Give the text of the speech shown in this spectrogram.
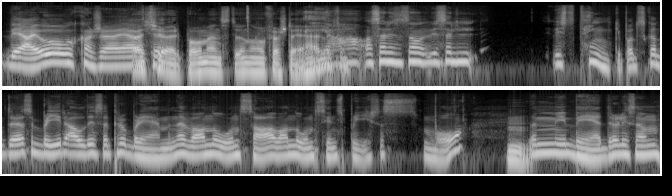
vi er jo kanskje jeg, Jeg kjører på mens du nå først er her, liksom. ja, altså liksom sånn hvis, jeg, hvis du tenker på at du skal dø, så blir alle disse problemene, hva noen sa, hva noen syns, blir så små. Mm. Det er mye bedre å liksom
